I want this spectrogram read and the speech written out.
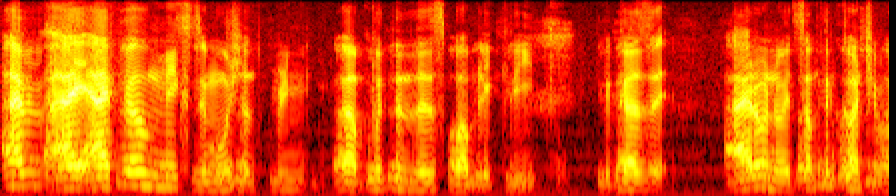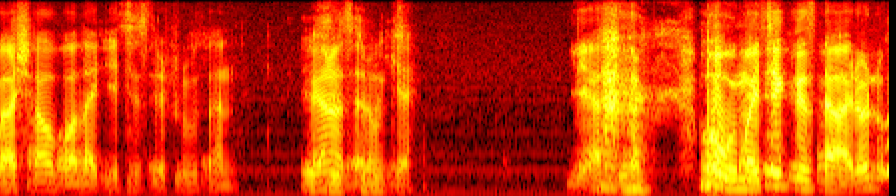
I'm, I I feel mixed emotions bring uh, putting this publicly because it- I don't know it's something controversial but like it is the truth and to be honest I don't care. Yeah. Yeah. oh, we might take this now. I don't know.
